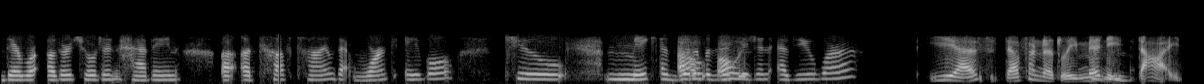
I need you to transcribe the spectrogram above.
there were other children having a, a tough time that weren't able to make as good oh, of a oh, decision oh. as you were? Yes, definitely. Many mm-hmm. died.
